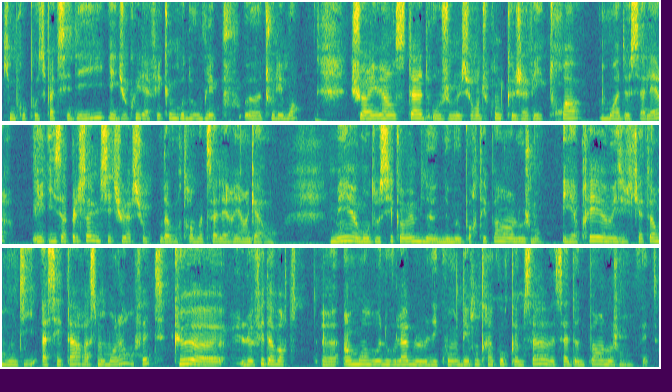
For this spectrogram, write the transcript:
qu'il me propose pas de CDI et du coup il a fait que me redoubler euh, tous les mois. Je suis arrivée à un stade où je me suis rendu compte que j'avais trois mois de salaire et ils appellent ça une situation d'avoir trois mois de salaire et un garant. Mais mon dossier quand même ne, ne me portait pas un logement. Et après, euh, mes éducateurs m'ont dit assez tard à ce moment-là, en fait, que euh, le fait d'avoir euh, un mois renouvelable des, con des contrats courts comme ça, ça donne pas un logement, en fait.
